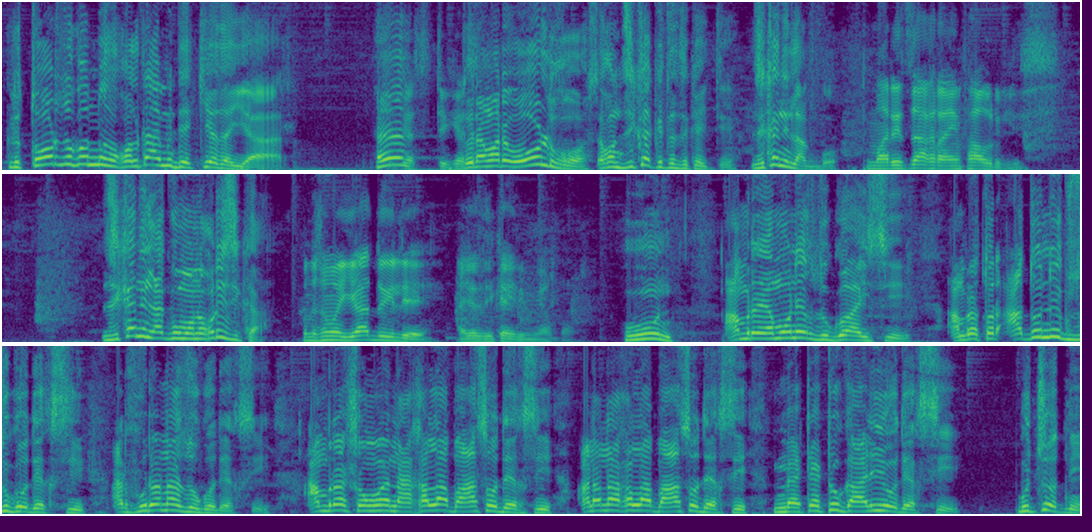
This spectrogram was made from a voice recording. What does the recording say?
কিন্তু তোর যুগর নো সকলটা আমি দেখিয়া যাই আর হ্যাঁ। তুই আমার ওল্ড গছ এখন জিকা কেটে জিকাইতে। জিকানি লাগবো। তোমার এই চাকরা আমি ফাউ রিলিজ জিকানি লাগবো মনে করি জিকা। কোনো সময় ইয়াদ হইলে আইয়া জিকাই দিমি একবার। শুন আমরা এমন এক যুগ আইছি। আমরা তোর আধুনিক যুগও দেখছি আর পুরানা যুগও দেখছি। আমরা সময় নাখালা বাসও দেখছি আনা নাখালা বাসও দেখছি মেটেটু গাড়িও দেখছি। বুঝছত নি?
